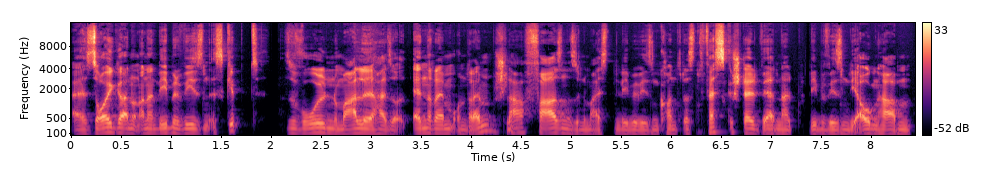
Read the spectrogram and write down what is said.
äh, Säugern und anderen Lebewesen, es gibt sowohl normale, also NREM und REM-Schlafphasen, also in den meisten Lebewesen konnte das festgestellt werden, halt Lebewesen, die Augen haben,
